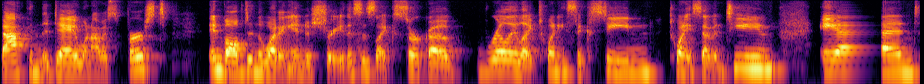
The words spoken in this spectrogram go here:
back in the day when I was first involved in the wedding industry. This is like circa really like 2016, 2017. And, and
